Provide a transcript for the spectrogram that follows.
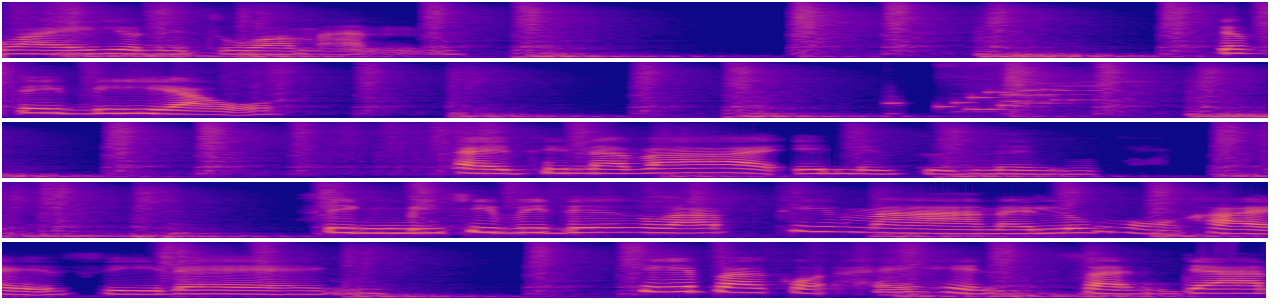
ไว้อยู่ในตัวมัน จบตีเดียวไข่ซินาบ้า N 1 0 1 สิ่งมีชีวิตลึกลับที่มาในรูปของไข่สีแดง ที่ปรากฏให้เห็นสัญญาณ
